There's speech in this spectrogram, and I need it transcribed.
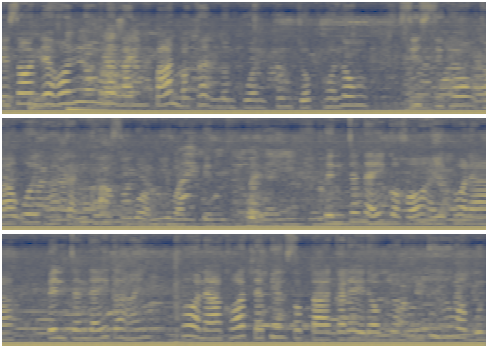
ใจซ่อนได้หอนลงละลันปานบักทันนนควรคุณจบหัวลงสิสิโค้งข้าอวยข้ากันคงสิว่ามีวันเป็นไปได้เป็นจังใดก็ขอให้พ่อนาเป็นจังใดก็ให้พ่อนาคอแต่เพียงสบตาก็ได้ดอกยอนถือว่าบุญ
